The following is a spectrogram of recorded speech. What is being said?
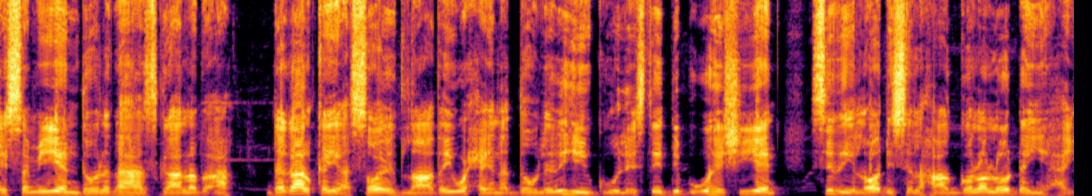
ay sameeyeen dowladahaas gaalada ah. Dagaalka ayaa soo idlaaday waxayna dowladihii guulaystay dib ugu heshiiyeen sidii loo dhisi lahaa golo loo dhan yahay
